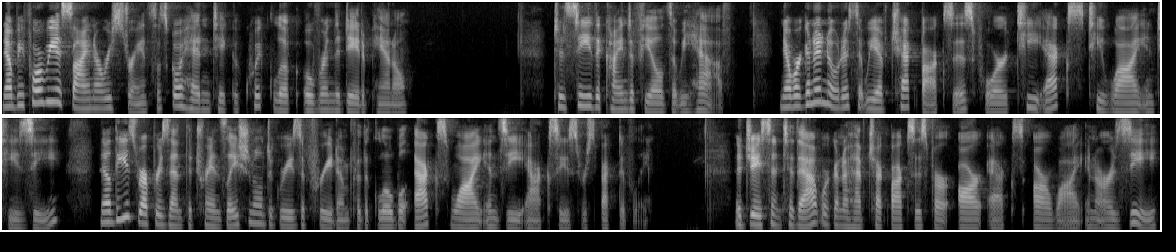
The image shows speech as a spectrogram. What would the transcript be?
Now, before we assign our restraints, let's go ahead and take a quick look over in the data panel to see the kinds of fields that we have. Now we're going to notice that we have checkboxes for TX, TY, and TZ. Now these represent the translational degrees of freedom for the global X, Y, and Z axes respectively. Adjacent to that, we're going to have checkboxes for Rx, Ry, and Rz,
